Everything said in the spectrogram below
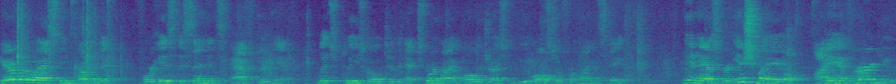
everlasting covenant for his descendants after him. Let's please go to the next one. I apologize to you also for my mistake. And as for Ishmael, I have heard you.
